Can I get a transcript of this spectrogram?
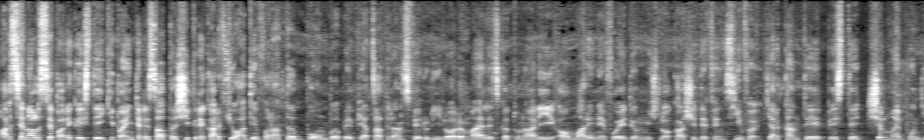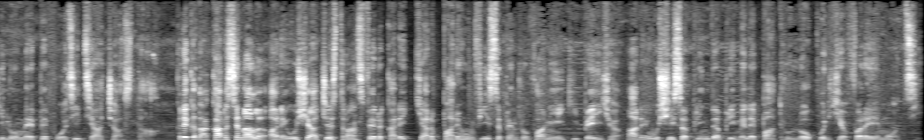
Arsenal se pare că este echipa interesată și cred că ar fi o adevărată bombă pe piața transferurilor, mai ales că tunarii au mare nevoie de un mijlocaș defensiv, iar Kante este cel mai bun din lume pe poziția aceasta. Cred că dacă Arsenal a reușit acest transfer care chiar pare un vis pentru fanii echipei, a reușit să prindă primele patru locuri fără emoții.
